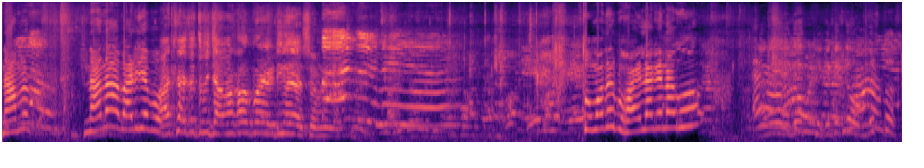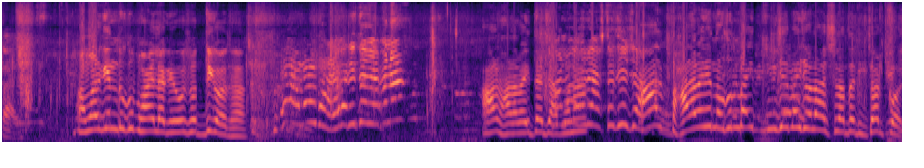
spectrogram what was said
না আমরা না না বাড়ি যাব। আচ্ছা আচ্ছা তুমি জামা কাপড় রেডি হয়ে আসো তোমাদের ভয় লাগে না গো? আমার কিন্তু খুব ভয় লাগে ও সত্যি কথা। আর ভাড়া বাড়িতে যাব না? আর ভাড়া বাড়িতে নতুন বাড়ি নিজের বাড়ি চলে আসছে তাড়াতাড়ি চটপট।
